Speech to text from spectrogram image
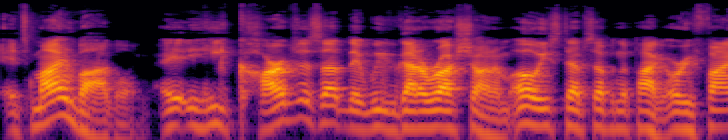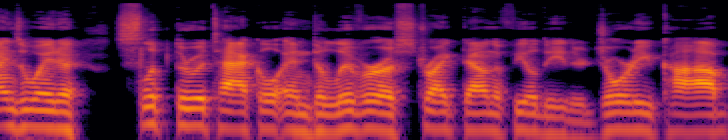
it's mind boggling. He carves us up that we've got a rush on him. Oh, he steps up in the pocket, or he finds a way to slip through a tackle and deliver a strike down the field to either Jordy, Cobb,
